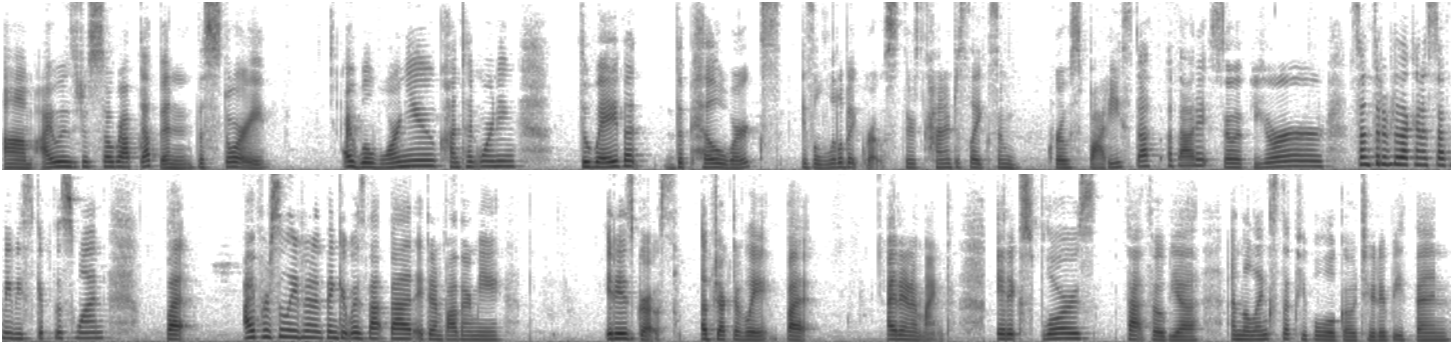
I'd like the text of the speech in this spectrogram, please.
Um, I was just so wrapped up in the story. I will warn you, content warning, the way that the pill works is a little bit gross. There's kind of just like some gross body stuff about it. So if you're sensitive to that kind of stuff, maybe skip this one. But I personally didn't think it was that bad. It didn't bother me. It is gross, objectively, but I didn't mind. It explores fat phobia and the lengths that people will go to to be thin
